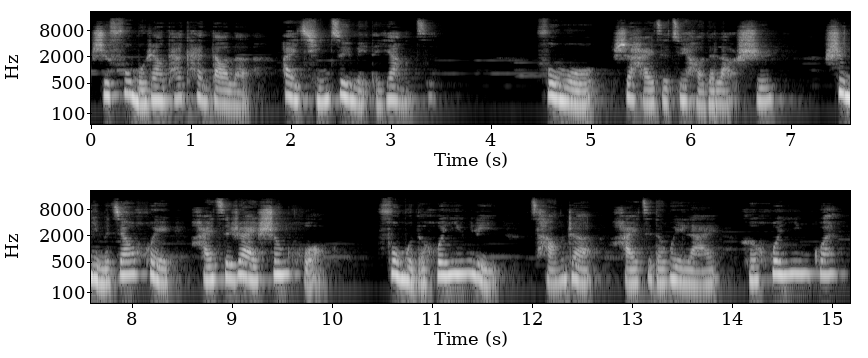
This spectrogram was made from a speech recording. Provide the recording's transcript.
是父母，让她看到了爱情最美的样子。父母是孩子最好的老师，是你们教会孩子热爱生活。父母的婚姻里藏着孩子的未来和婚姻观。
